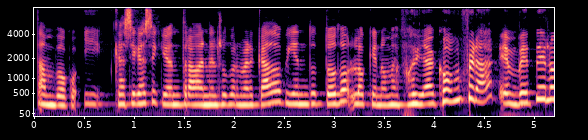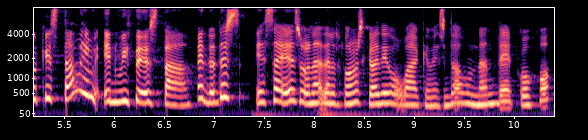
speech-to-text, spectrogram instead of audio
tampoco. Y casi casi que yo entraba en el supermercado viendo todo lo que no me podía comprar en vez de lo que estaba en, mi cesta. Entonces, esa es una de las formas que ahora digo, guau, que me siento abundante, cojo,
